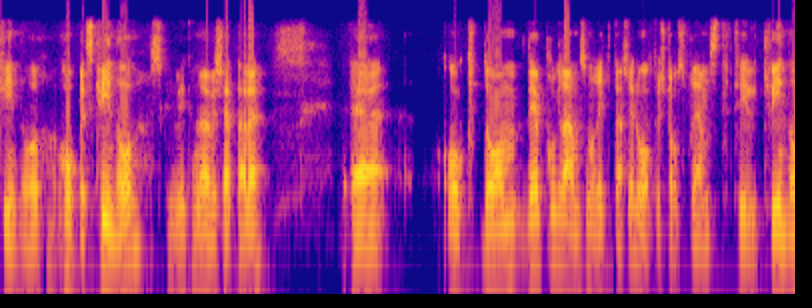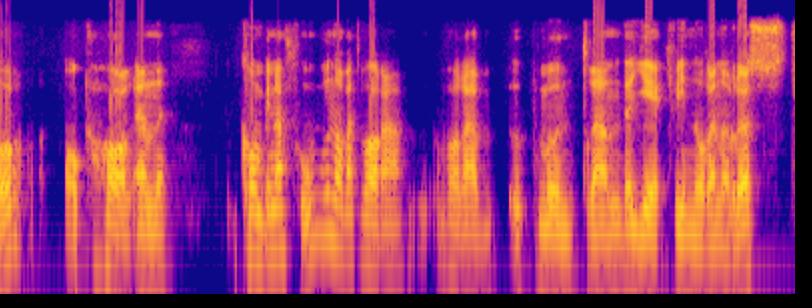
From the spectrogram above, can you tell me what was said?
kvinnor, hoppets kvinnor skulle vi kunna översätta det. Eh, och de, det är program som riktar sig då förstås främst till kvinnor och har en kombination av att vara, vara uppmuntrande, ge kvinnor en röst,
